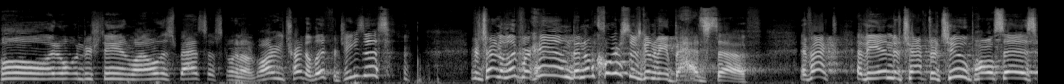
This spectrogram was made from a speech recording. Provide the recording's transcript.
oh, I don't understand why all this bad stuff's going on. Why are you trying to live for Jesus? if you're trying to live for Him, then of course there's going to be bad stuff. In fact, at the end of chapter 2, Paul says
